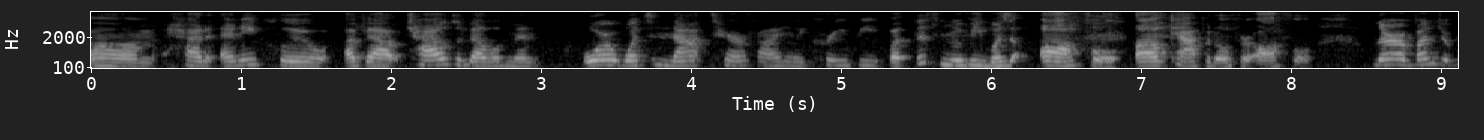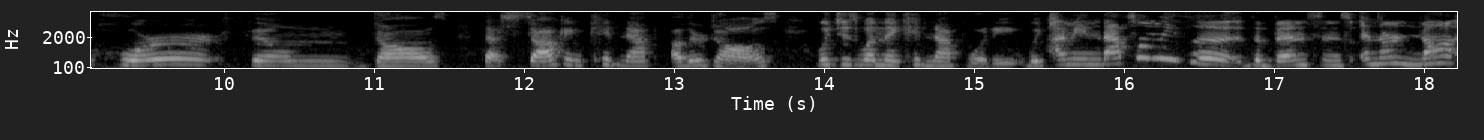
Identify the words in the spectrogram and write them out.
um, had any clue about child development or what's not terrifyingly creepy, but this movie was awful. All capital for awful. There are a bunch of horror film dolls that stalk and kidnap other dolls, which is when they kidnap Woody. Which I mean, that's only the the Bensons, and they're not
